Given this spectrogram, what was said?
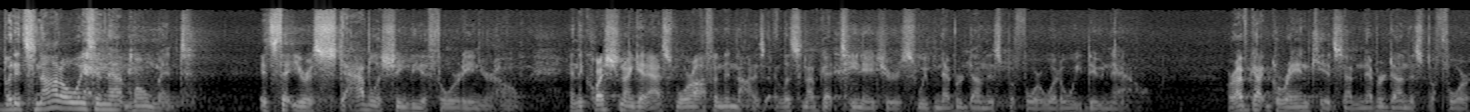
But it's not always in that moment, it's that you're establishing the authority in your home. And the question I get asked more often than not is listen, I've got teenagers. We've never done this before. What do we do now? Or I've got grandkids and I've never done this before.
